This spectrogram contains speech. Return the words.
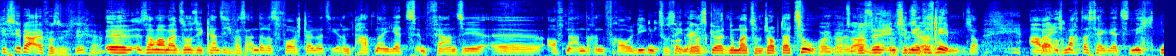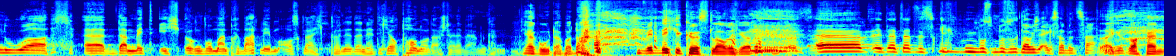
Ist sie da eifersüchtig? Ja? Äh, sagen wir mal so, sie kann sich was anderes vorstellen, als ihren Partner jetzt im Fernsehen äh, auf einer anderen Frau liegen zu sehen. Okay. Aber es gehört nun mal zum Job dazu. Das ist ein inszeniertes ja Leben. So. Aber ja. ich mache das ja jetzt nicht nur, äh, damit ich irgendwo mein Privatleben ausgleichen könne, dann hätte ich auch Pornodarsteller werden können. Ja gut, aber da wird nicht geküsst, glaube ich, oder? Äh, das, das muss, muss es, glaube ich, extra bezahlen. Da gibt es auch kein,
